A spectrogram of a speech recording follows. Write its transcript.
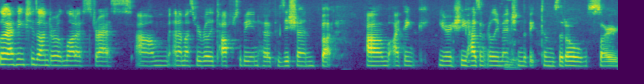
Look, I think she's under a lot of stress, um, and it must be really tough to be in her position. But um, I think you know she hasn't really mentioned the victims at all. So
